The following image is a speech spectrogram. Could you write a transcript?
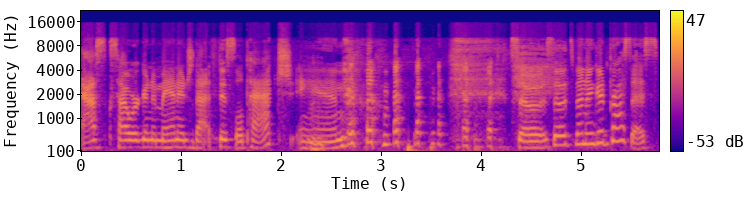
asks how we're going to manage that thistle patch. And so, so it's been a good process.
